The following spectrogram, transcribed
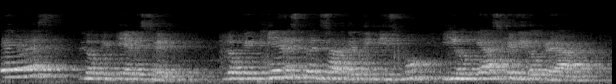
Eres lo que quieres ser, lo que quieres pensar de ti mismo y lo que has querido crear.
